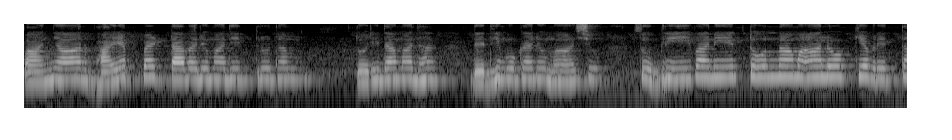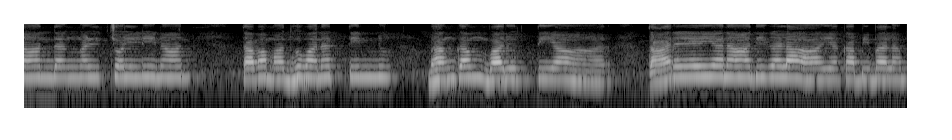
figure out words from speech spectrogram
പാഞ്ഞാർ ഭയപ്പെട്ടവരുമതിദ്രുതം. ത്വരിതമധ ദധിമുഖനുമാശു സുഗ്രീവനെ തൂർണമാലോക്യ വൃത്താന്തങ്ങൾ ചൊല്ലിനാൻ തവ മധുവനത്തിനു ഭംഗം വരുത്തിയാർ താരേയനാദികളായ കപിബലം.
